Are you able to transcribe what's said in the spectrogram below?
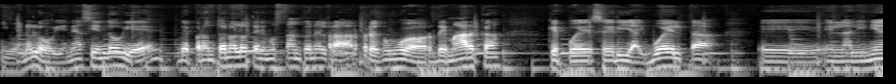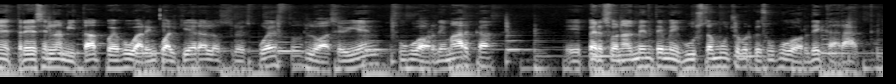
y bueno, lo viene haciendo bien. De pronto no lo tenemos tanto en el radar, pero es un jugador de marca que puede ser ida y vuelta, eh, en la línea de tres en la mitad puede jugar en cualquiera de los tres puestos, lo hace bien, es un jugador de marca. Eh, personalmente me gusta mucho porque es un jugador de carácter,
